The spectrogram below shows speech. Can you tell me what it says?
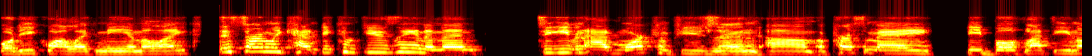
Boricua like me and the like. It certainly can be confusing. And then to even add more confusion, um, a person may be both Latino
